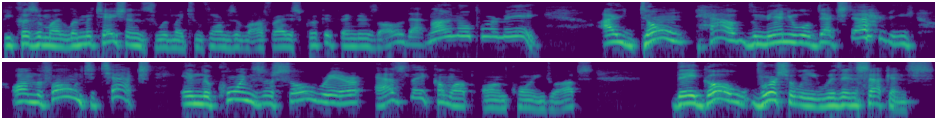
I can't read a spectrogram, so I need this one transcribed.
because of my limitations with my two forms of arthritis, crooked fingers, all of that. No, no poor me. I don't have the manual dexterity on the phone to text. And the coins are so rare as they come up on coin drops, they go virtually within seconds.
